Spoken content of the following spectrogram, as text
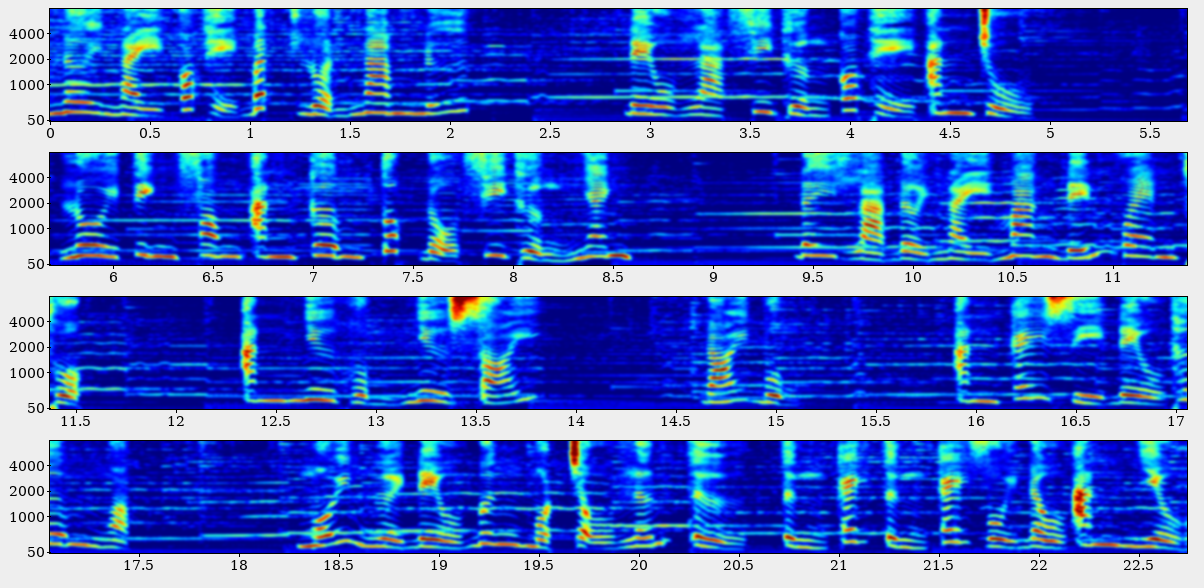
Nơi này có thể bất luận nam nữ, Đều là phi thường có thể ăn chủ. Lôi tinh phong ăn cơm tốc độ phi thường nhanh. Đây là đời này mang đến quen thuộc. Ăn như hùm như sói, Đói bụng. Ăn cái gì đều thơm ngọt. Mỗi người đều bưng một chậu lớn tử Từng cách từng cách vùi đầu ăn nhiều.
